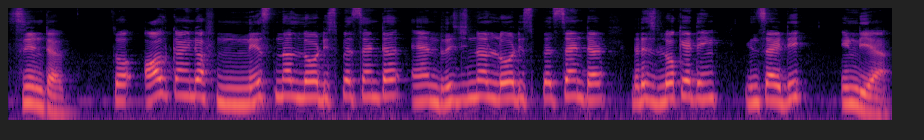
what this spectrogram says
center. So all kind of national load dispatch center and regional load dispatch center that is locating inside the india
